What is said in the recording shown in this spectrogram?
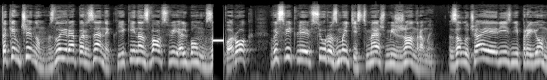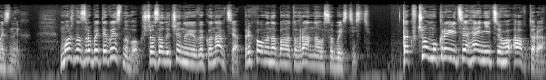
Таким чином, злий репер Зеник, який назвав свій альбом «Залупа рок, висвітлює всю розмитість меж між жанрами, залучає різні прийоми з них. Можна зробити висновок, що за личиною виконавця прихована багатогранна особистість. Так в чому криється геній цього автора?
